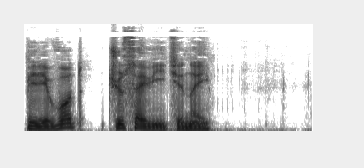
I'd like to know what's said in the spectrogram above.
Перевод Чусовитиной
